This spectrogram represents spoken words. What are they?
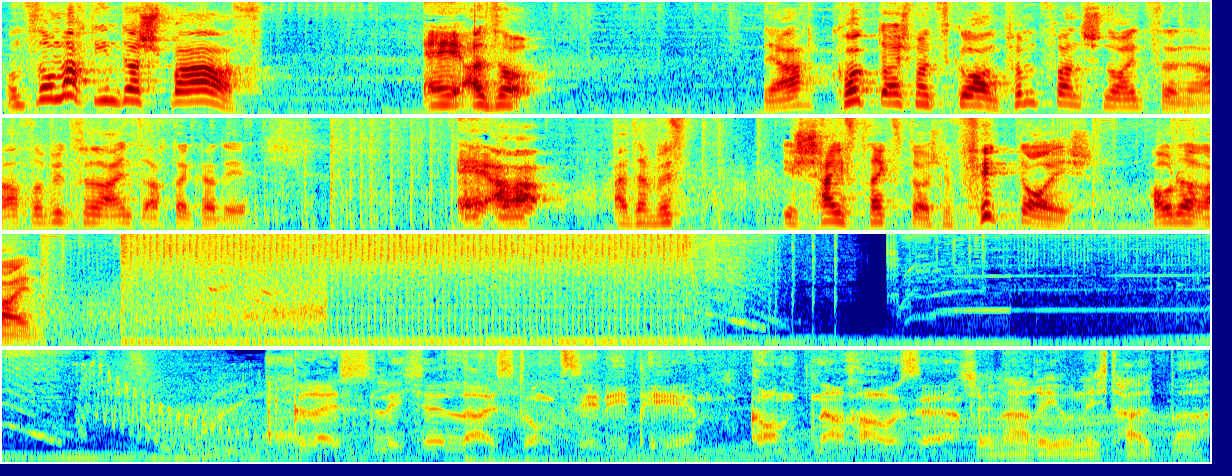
Und so macht ihm das Spaß. Ey, also. Ja, guckt euch mal Scoren. 25-19, ja. So viel zu einer 1,8er KD. Ey, aber. Alter, wisst. Ihr scheiß Drecksdeutschen. Fickt euch. Haut da rein. Grässliche Leistung, CDP. Kommt nach Hause. Szenario nicht haltbar.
